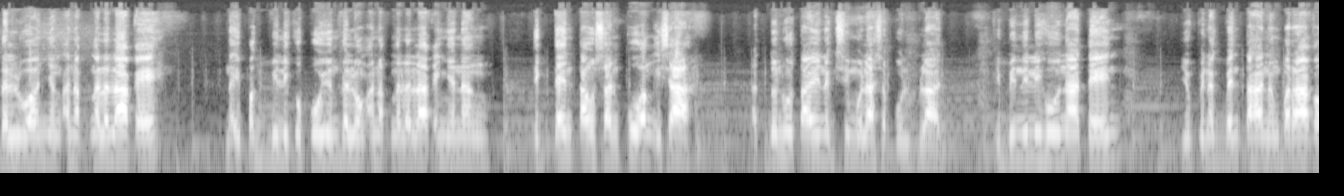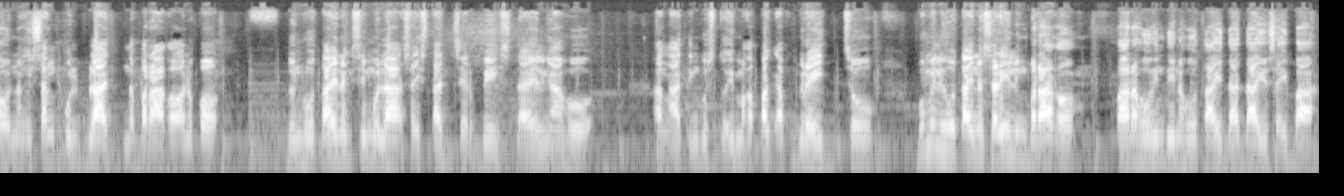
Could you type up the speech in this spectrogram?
dalawa niyang anak na lalaki na ipagbili ko po yung dalawang anak na lalaki niya ng tig 10,000 po ang isa. At doon ho tayo nagsimula sa full blood. Ibinili ho natin yung pinagbentahan ng barako ng isang full blood na barako. Ano po? Doon ho tayo nagsimula sa stud service dahil nga ho ang ating gusto ay makapag-upgrade. So, bumili ho tayo ng sariling barako para ho hindi na ho tayo dadayo sa iba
